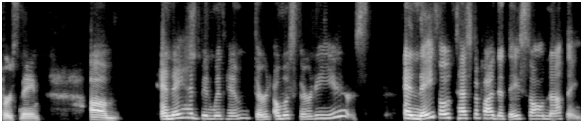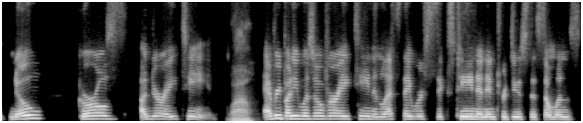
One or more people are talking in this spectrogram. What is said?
first name. Um, and they had been with him third almost 30 years. And they both testified that they saw nothing, no girls under 18. Wow. Everybody was over 18 unless they were 16 and introduced as someone's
